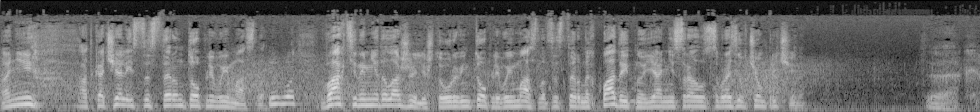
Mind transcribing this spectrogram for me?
Они откачали из цистерн топливо и масло. Ну вот. Вахтины мне доложили, что уровень топлива и масла в цистернах падает, но я не сразу сообразил, в чем причина. Так.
